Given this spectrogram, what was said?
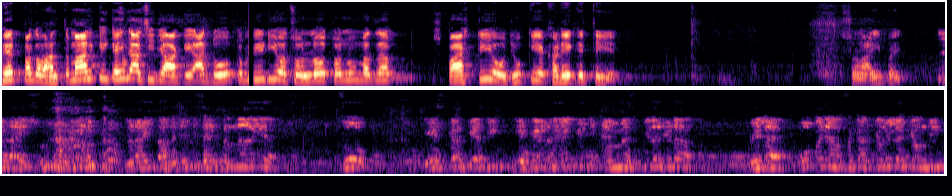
ਫਿਰ ਭਗਵੰਤ ਮਾਨ ਕੀ ਕਹਿੰਦਾ ਸੀ ਜਾ ਕੇ ਆ ਦੋ ਕੁ ਵੀਡੀਓ ਸੁਣ ਲਓ ਤੁਹਾਨੂੰ ਮਤਲਬ ਸਪਸ਼ਟ ਹੀ ਹੋ ਜੂ ਕਿ ਇਹ ਖੜੇ ਕਿੱਥੇ ਹੈ ਸੁਣਾਈ ਭਾਈ ਲੜਾਈ ਸ਼ੁਰੂ ਹੋ ਗਈ ਹੈ। ਲੜਾਈ ਤਾਂ ਹਜੇ ਵੀ ਸੈਂਟਰ ਨਾਲ ਹੀ ਹੈ ਸੋ ਇਸ ਕਰਕੇ ਅਸੀਂ ਇਹ ਕਹਿਣਾ ਹੈ ਕਿ ਐਮਐਸਪੀ ਦਾ ਜਿਹੜਾ ਬਿੱਲ ਹੈ ਉਹ ਪੰਜਾਬ ਸਰਕਾਰ ਕਿਉਂ ਨਹੀਂ ਲੈ ਕੇ ਆਉਂਦੀ।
